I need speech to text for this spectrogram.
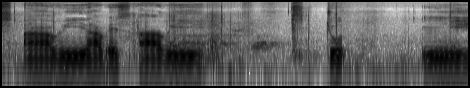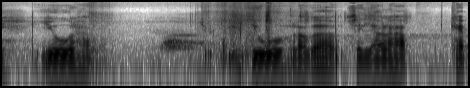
S R V นะครับ S R V จุด E U นะครับ จุด E U แล้วก็เสร็จแล้วนะครับ แคป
